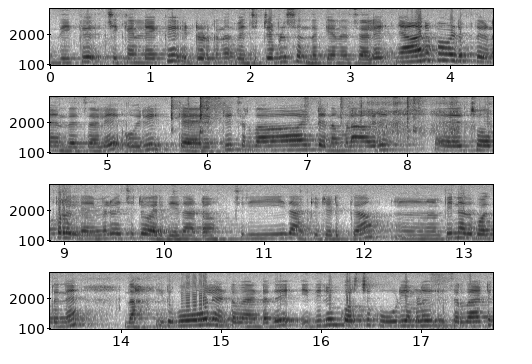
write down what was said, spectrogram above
ഇതിക്ക് ചിക്കനിലേക്ക് ഇട്ട് കൊടുക്കുന്ന വെജിറ്റബിൾസ് എന്തൊക്കെയാണെന്ന് വെച്ചാൽ ഞാനിപ്പോൾ എടുത്തുകണ എന്താ വെച്ചാൽ ഒരു ക്യാരറ്റ് ചെറുതായിട്ട് നമ്മൾ ആ ഒരു ചോപ്പറില്ലേ ഇല്ലായ്മ വെച്ചിട്ട് വരുതിയതാട്ടോ ഇച്ചിരി ഇതാക്കിയിട്ട് എടുക്കുക. പിന്നെ അതുപോലെ തന്നെ ഇതാ ഇതുപോലെ ഉണ്ട് വേണ്ടത്. ഇതിലും കുറച്ച് കൂടി നമ്മൾ ചെറുതായിട്ട്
